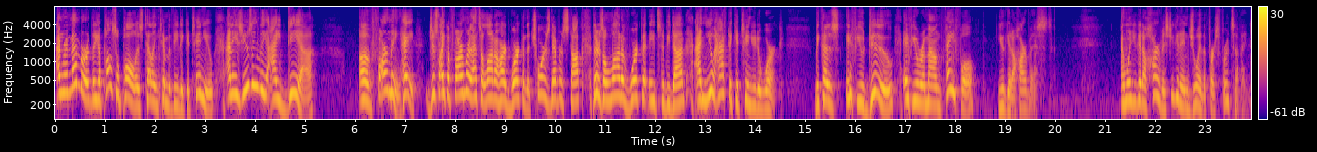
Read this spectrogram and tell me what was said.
And remember, the Apostle Paul is telling Timothy to continue, and he's using the idea of farming. Hey, just like a farmer, that's a lot of hard work and the chores never stop. There's a lot of work that needs to be done, and you have to continue to work. Because if you do, if you remain faithful, you get a harvest. And when you get a harvest, you get to enjoy the first fruits of it.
